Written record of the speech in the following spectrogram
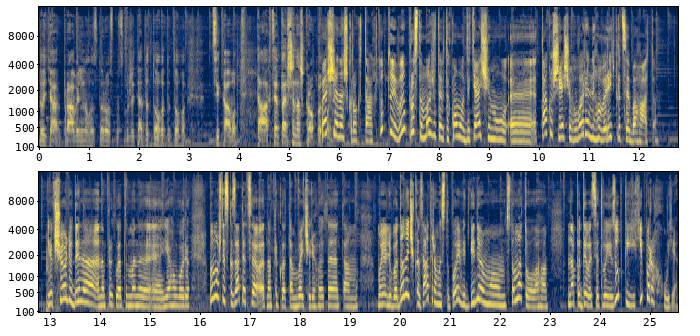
до я, правильного здорового способу життя, до того, до того. Цікаво. Так, це перший наш крок. Виходить. Перший наш крок, так. Тобто, ви просто можете в такому дитячому е, також я ще говорю, не говоріть про це багато. Якщо людина, наприклад, в мене е, я говорю, ви можете сказати це, наприклад, там ввечері, говорите, там моя люба донечка, завтра ми з тобою відвідуємо стоматолога. Вона подивиться твої зубки, які порахує.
